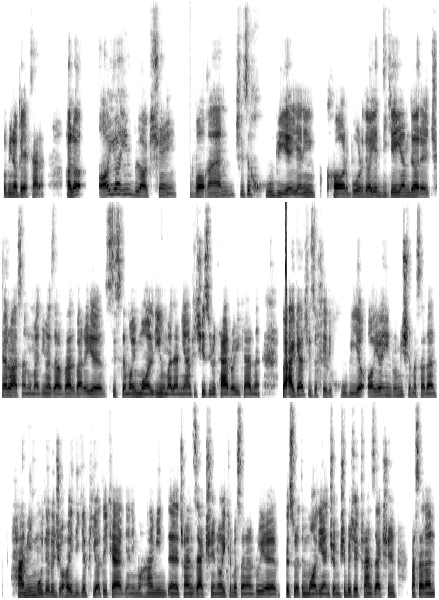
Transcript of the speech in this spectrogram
خب اینا بهترن حالا آیا این بلاکچین واقعا چیز خوبیه. یعنی کاربردهای دیگه ای هم داره. چرا اصلا اومدیم از اول برای سیستم های مالی اومدن یه همچین چیزی رو طراحی کردن؟ و اگر چیز خیلی خوبیه آیا این رو میشه مثلا همین مدل رو جاهای دیگه پیاده کرد؟ یعنی ما همین transaction هایی که مثلا روی به صورت مالی انجام میشه به جای transaction مثلا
